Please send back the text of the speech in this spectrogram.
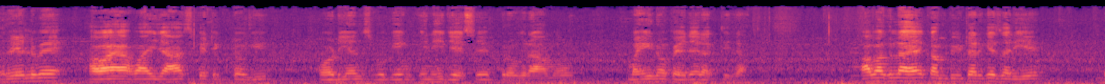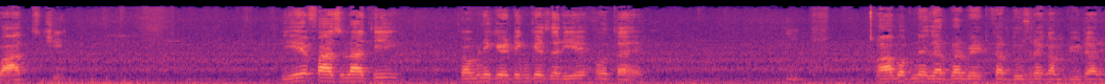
रेलवे हवाई हवाई जहाज़ के टिकटों की ऑडियंस बुकिंग इन्हीं जैसे प्रोग्रामों महीनों पहले रखती जाती अब अगला है कंप्यूटर के ज़रिए बातचीत। ये फासलाती कम्युनिकेटिंग के ज़रिए होता है। आप अपने घर पर बैठकर दूसरे कंप्यूटर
